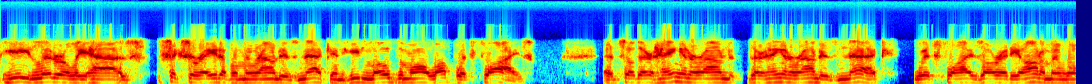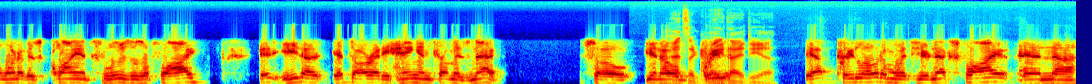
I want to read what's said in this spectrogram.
he literally has six or eight of them around his neck, and he loads them all up with flies, and so they're hanging around they're hanging around his neck with flies already on them. And when one of his clients loses a fly, it, he does, it's already hanging from his neck. So you know, That's a great pre- idea. Yep, preload them with your next fly, and uh,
